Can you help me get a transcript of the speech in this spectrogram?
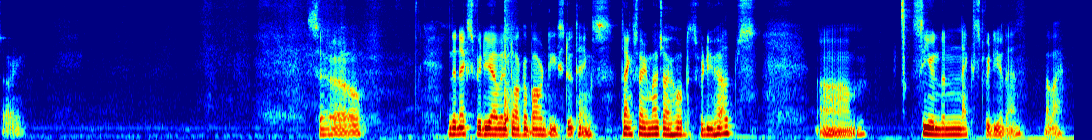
sorry. So in the next video I will talk about these two things. Thanks very much. I hope this video helps. Um, see you in the next video then. Bye bye.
